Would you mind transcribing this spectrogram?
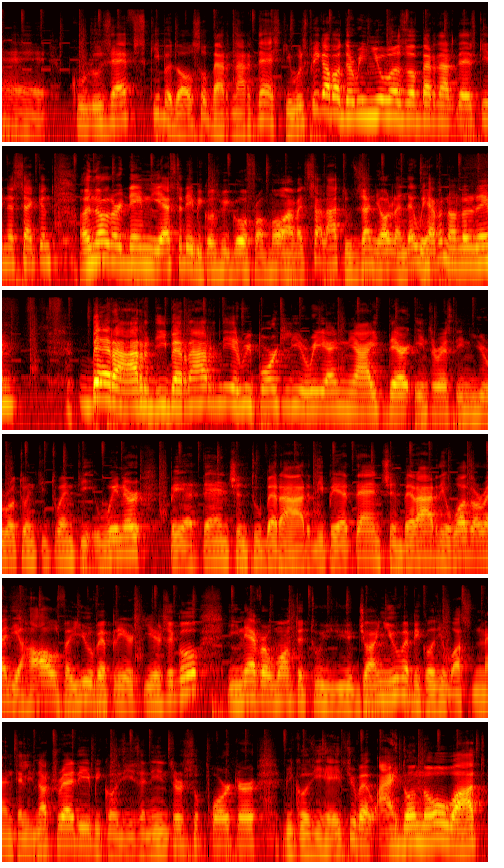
eh, Kulusevski, but also Bernardeschi. We'll speak about the renewals of Bernardeschi in a second. Another name yesterday because we go from Mohamed Salah to Zaniolo, and then we have another name Berardi. Berardi reportedly reunite their interest in Euro 2020 winner. Pay attention to Berardi. Pay attention. Berardi was already half a Juve player years ago. He never wanted to join Juve because he was mentally not ready, because he's an Inter supporter, because he hates Juve. I don't know what.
